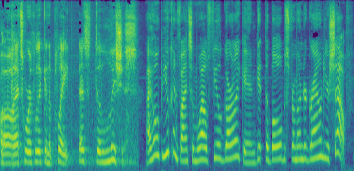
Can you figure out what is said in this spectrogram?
Oh, that's worth licking the plate. That's delicious. I hope you can find some wild field garlic and get the bulbs from underground yourself.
